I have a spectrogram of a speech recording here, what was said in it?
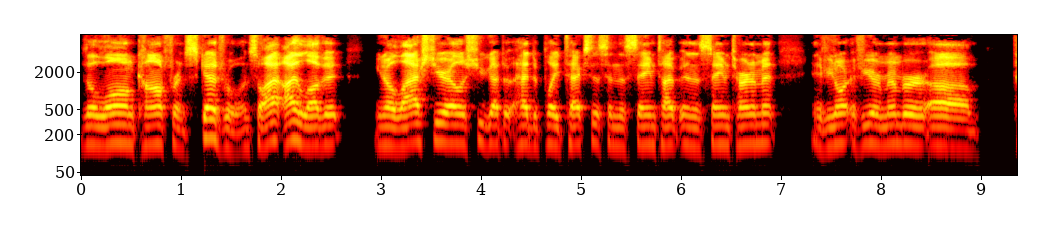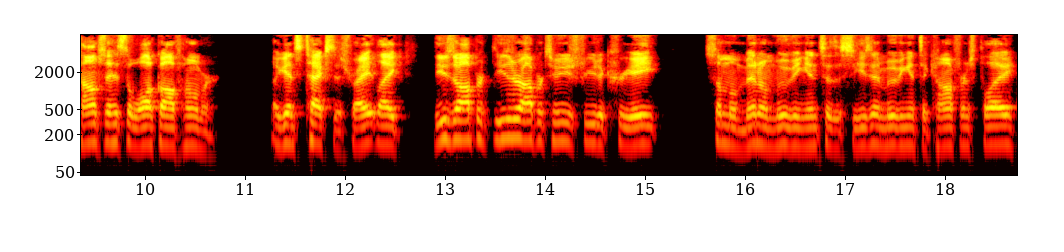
the long conference schedule. And so I, I love it. You know, last year LSU got to had to play Texas in the same type in the same tournament. And if you don't, if you remember, um, Thompson hits the walk off homer against Texas, right? Like these are these are opportunities for you to create some momentum moving into the season, moving into conference play.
